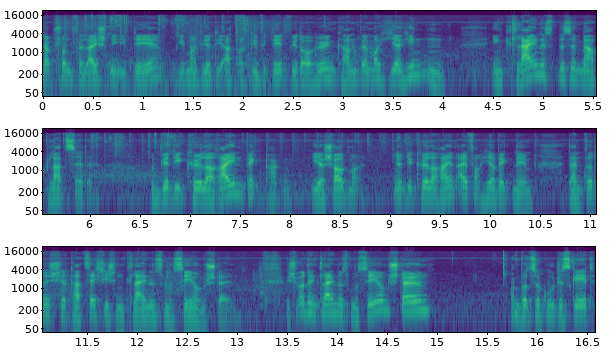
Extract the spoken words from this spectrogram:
hab schon vielleicht eine Idee, wie man hier die Attraktivität wieder erhöhen kann, wenn man hier hinten ein kleines bisschen mehr Platz hätte und wir die Köhlereien wegpacken. Hier, schaut mal. Die Köhlereien einfach hier wegnehmen. Dann würde ich hier tatsächlich ein kleines Museum stellen. Ich würde ein kleines Museum stellen und wird so gut es geht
